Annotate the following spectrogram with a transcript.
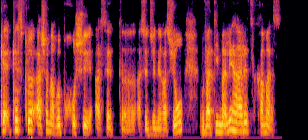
qu'est-ce que Hachem a reproché à cette, euh, à cette génération? Vatimale Haaretz Hamas.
